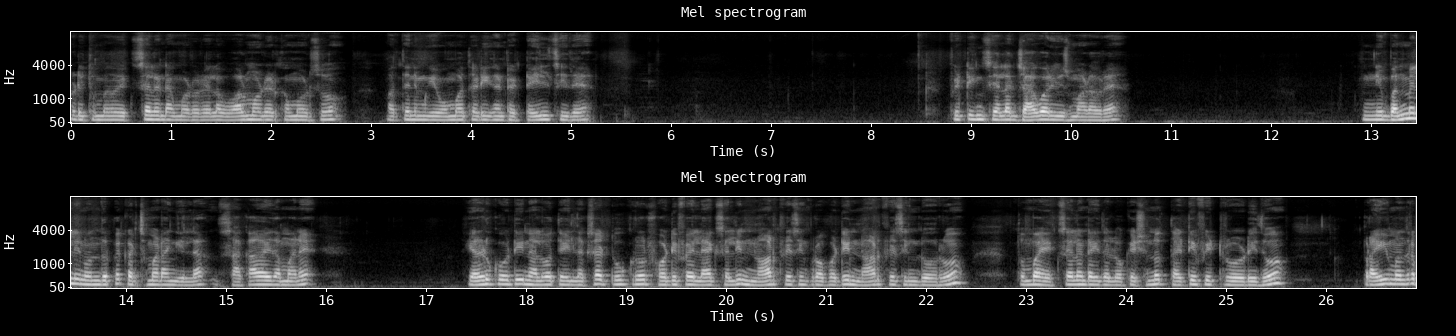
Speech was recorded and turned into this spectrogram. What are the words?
ನೋಡಿ, ತುಂಬ ಎಕ್ಸಲೆಂಟಾಗಿ ಮಾಡೋರು ಎಲ್ಲ ವಾಲ್ ಮೌಂಟೆಡ್ ಕಮೋಡ್ಸು ಮತ್ತು ನಿಮಗೆ ಒಂಬತ್ತು ಅಡಿ ಗಂಟೆ ಟೈಲ್ಸ್ ಇದೆ. ಫಿಟ್ಟಿಂಗ್ಸ್ ಎಲ್ಲ ಜಾಗ್ವಾರ್ ಯೂಸ್ ಮಾಡವ್ರೆ. ನೀವು ಬಂದಮೇಲೆ ಇನ್ನೊಂದು ರೂಪಾಯಿ ಖರ್ಚು ಮಾಡೋಂಗಿಲ್ಲ. ಸಾಕಾಗಿದೆ ಮನೆ. ಎರಡು ಕೋಟಿ ನಲ್ವತ್ತೈದು ಲಕ್ಷ ಟೂ ಕ್ರೋರ್ ಫಾರ್ಟಿ ಫೈವ್ ಲ್ಯಾಕ್ಸಲ್ಲಿ north facing property north facing door ತುಂಬ ಎಕ್ಸಲೆಂಟ್ ಆಗಿದೆ ಲೊಕೇಶನ್ನು ತರ್ಟಿ ಫೀಟ್ ರೋಡ್ ಇದು. ಪ್ರೈಮ್ ಅಂದರೆ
